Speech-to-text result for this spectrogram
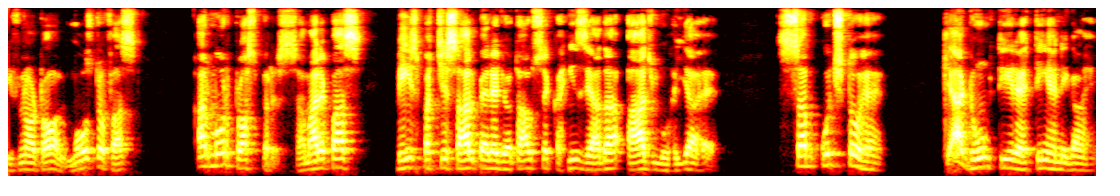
if not all most of us are more prosperous हमारे पास 20-25 साल पहले जो था, उससे कहीं ज़्यादा आज मुहैया है। सब कुछ तो है। क्या ढूंढती रहती हैं निगाहें?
